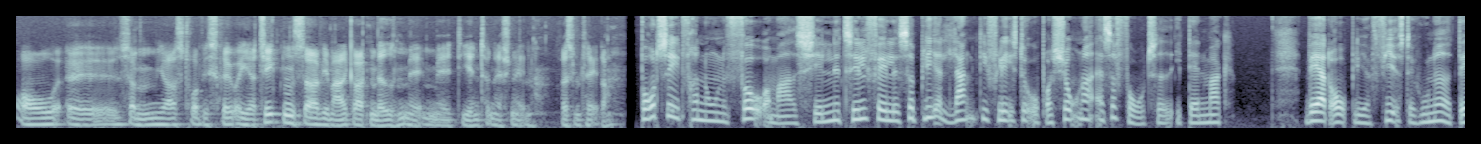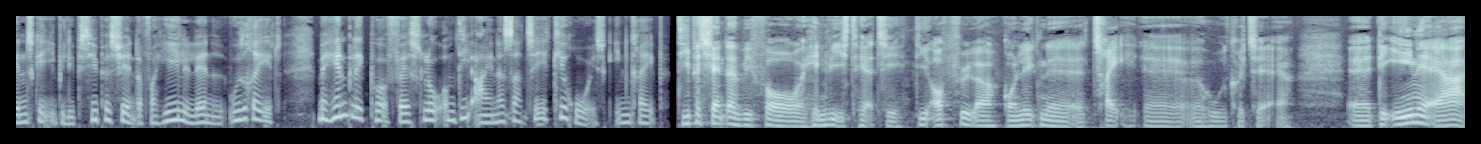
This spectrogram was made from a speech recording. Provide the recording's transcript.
og øh, som jeg også tror, vi skriver i artiklen, så er vi meget godt med med, med de internationale resultater. Bortset fra nogle få og meget sjældne tilfælde, så bliver langt de fleste operationer altså foretaget i Danmark. Hvert år bliver 80-100 danske epilepsipatienter fra hele landet udredt med henblik på at fastslå, om de egner sig til et kirurgisk indgreb. De patienter, vi får henvist hertil, de opfylder grundlæggende øh, tre øh, hovedkriterier. Øh, det ene er,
